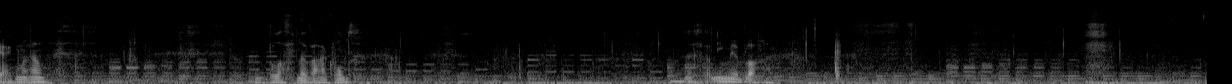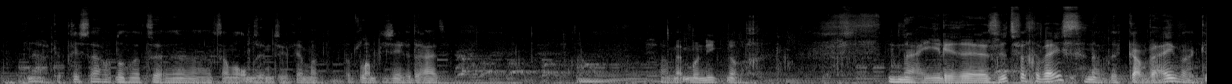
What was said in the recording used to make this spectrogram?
Kijk maar aan. Een blaffende waakhond. Hij gaat niet meer blaffen. Nou, ik heb gisteravond nog wat... eh het is allemaal onzin natuurlijk, hè, maar wat lampjes ingedraaid. Samen met Monique nog naar eh, Zutphen geweest. Naar de karwei, waar ik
